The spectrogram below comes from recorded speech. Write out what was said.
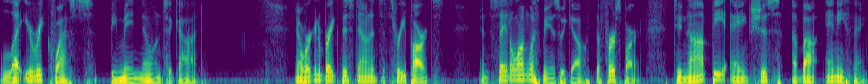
let your requests be made known to God. Now we're going to break this down into three parts and say it along with me as we go. The first part do not be anxious about anything.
